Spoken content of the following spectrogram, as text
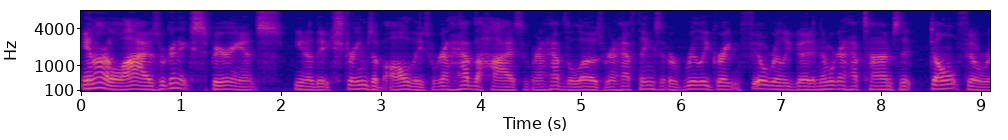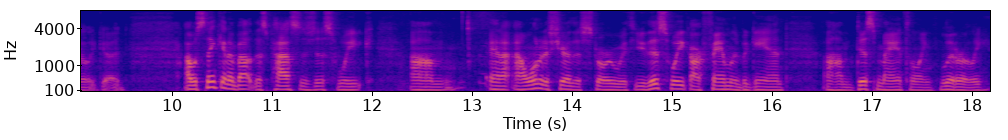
in our lives, we're going to experience, you know, the extremes of all of these. We're going to have the highs, we're going to have the lows, we're going to have things that are really great and feel really good, and then we're going to have times that don't feel really good. I was thinking about this passage this week um, and I, I, wanted to share this story with you. This week, our family began um, dismantling, literally,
